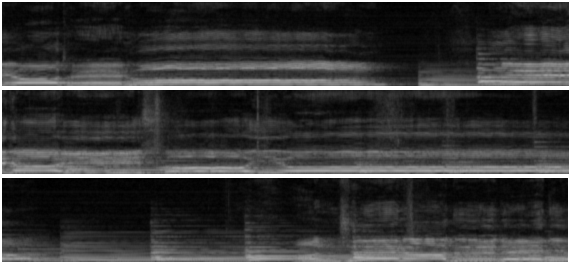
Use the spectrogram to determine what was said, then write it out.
곁에는 내가 있어요. 언제나 그대 곁에는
